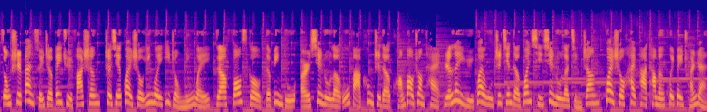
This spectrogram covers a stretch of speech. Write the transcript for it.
总是伴随着悲剧发生。这些怪兽因为一种名为 The Fosco 的病毒而陷入了无法控制的狂暴状态，人类与怪物之间的关系陷入了紧张。怪兽害怕他们会被传染，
